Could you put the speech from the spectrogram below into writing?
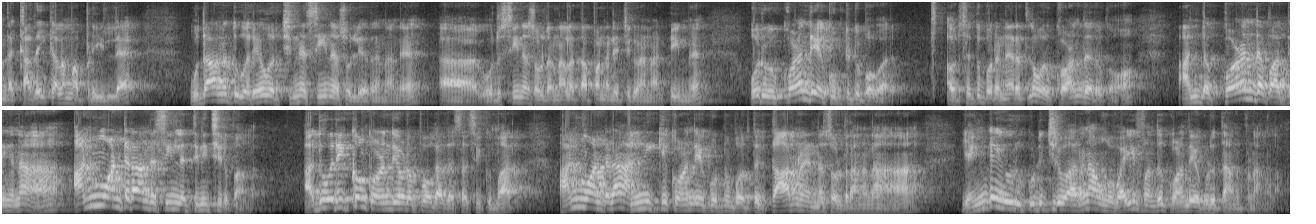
அந்த கதைக்களம் அப்படி இல்லை. உதாரணத்துக்கு ஒரே ஒரு சின்ன சீனை சொல்லிடுறேன் நான். ஒரு சீனை சொல்றதுனால தப்பாக நினச்சிக்கிறேன் நான் டீம் ஒரு குழந்தைய கூப்பிட்டுட்டு போவார். அவர் செத்து போகிற நேரத்தில் ஒரு குழந்தை இருக்கும். அந்த குழந்தை பார்த்தீங்கன்னா அன்வான்டாக அந்த சீனில் திணிச்சிருப்பாங்க. அது வரைக்கும் குழந்தையோட போகாத சசிகுமார். அன்வான்டாக அன்னைக்கு குழந்தைய கூட்டு போகிறதுக்கு காரணம் என்ன சொல்கிறாங்கன்னா எங்கே இவர் குடிச்சிருவாருன்னு அவங்க வைஃப் வந்து குழந்தைய கொடுத்து அனுப்புனாங்களாம்.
